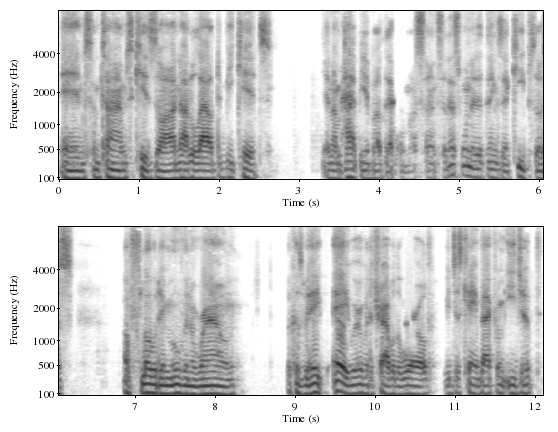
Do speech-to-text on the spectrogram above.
and sometimes kids are not allowed to be kids. And I'm happy about that for my son. So that's one of the things that keeps us afloat and moving around because we hey we're able to travel the world. We just came back from Egypt.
